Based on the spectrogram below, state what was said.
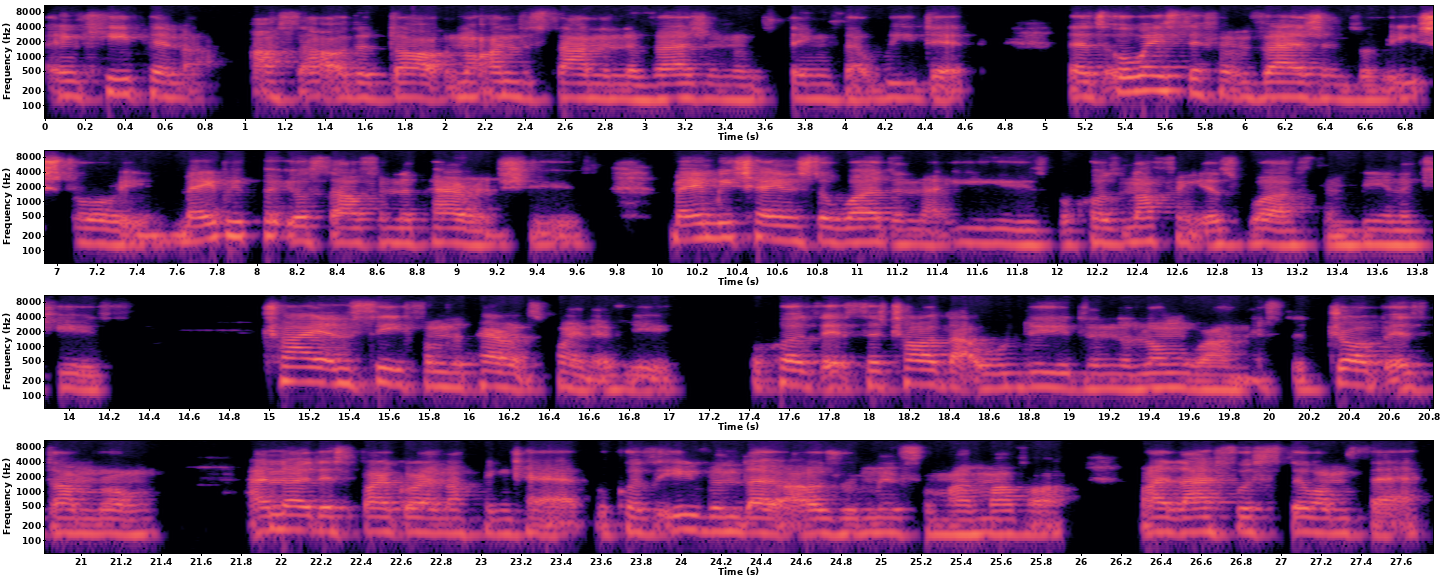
and keeping us out of the dark, not understanding the version of things that we did. There's always different versions of each story. Maybe put yourself in the parent's shoes. Maybe change the wording that you use because nothing is worse than being accused. Try and see from the parent's point of view because it's the child that will lose in the long run if the job is done wrong. I know this by growing up in care because even though I was removed from my mother, my life was still unfair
